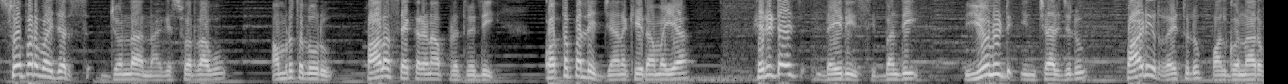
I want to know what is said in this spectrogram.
supervisors Jonna Nageswararao Amruthaluru పాల సేకరణ ప్రతినిధి కొత్తపల్లి జానకీరామయ్య హెరిటేజ్ డైరీ సిబ్బంది యూనిట్ ఇన్ఛార్జీలు పాడి రైతులు పాల్గొన్నారు.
